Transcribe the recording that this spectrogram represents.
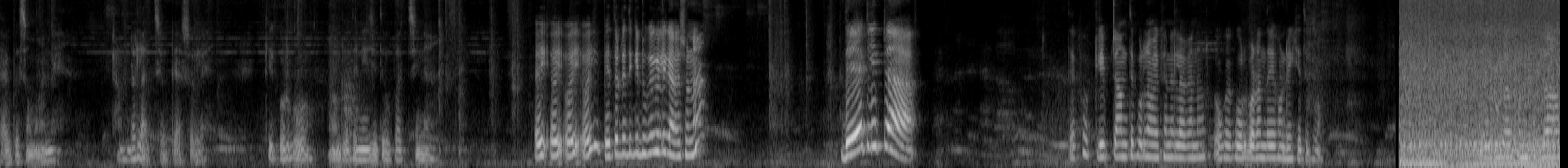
থাকবে সমানে। ঠান্ডা লাগছে ওকে আসলে। কী করব? রোদে নিয়ে যেতেও পারছি না। ওই ওই ওই ওই ভেতরের দিকে ঢুকে গেলি কেন শোনা দে ক্লিপটা। দেখো, ক্লিপটা আনতে বললাম এখানে লাগানোর। ওকে গোল বারান্দায় এখন রেখে দেবো। এইগুলো এখন ধুলাম,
